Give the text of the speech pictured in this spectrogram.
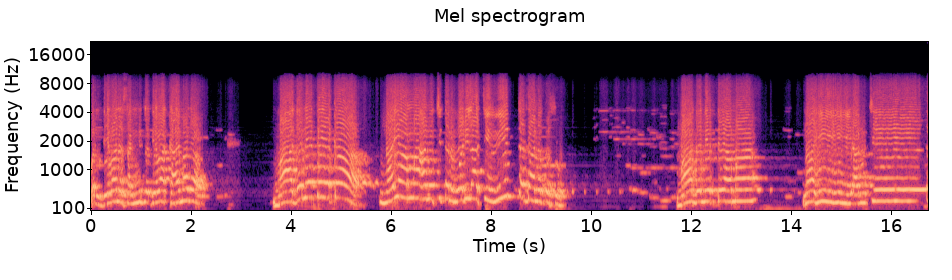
पण देवानं सांगितलं देवा काय मागा? मागणे ते एका नाही आम्हा अनुचितन वडिलाची रीत जाणत असो. मागणे ते आम्हा नाही अनुचित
